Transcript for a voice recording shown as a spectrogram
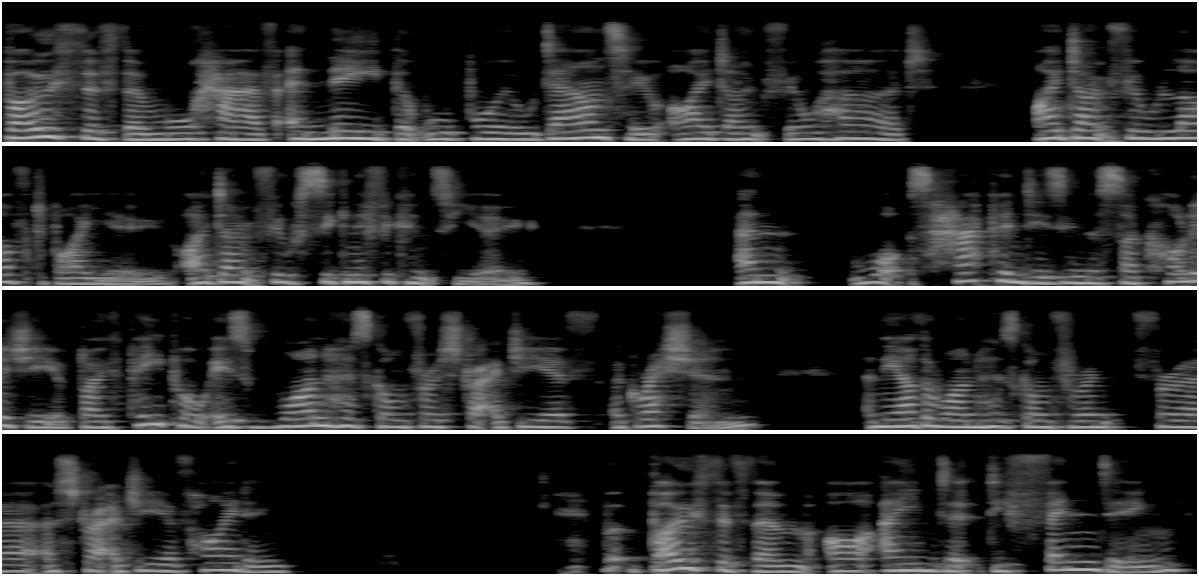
Both of them will have a need that will boil down to I don't feel heard. I don't feel loved by you. I don't feel significant to you. And what's happened is in the psychology of both people is one has gone for a strategy of aggression and the other one has gone for, an, for a, a strategy of hiding. But both of them are aimed at defending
